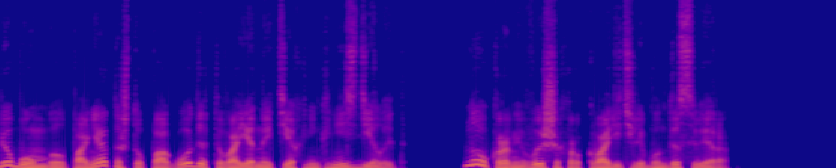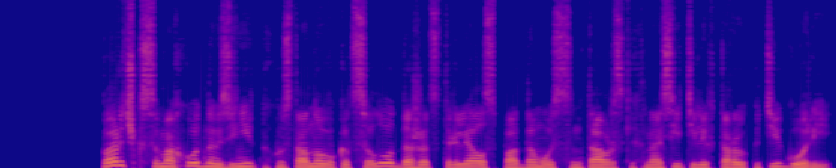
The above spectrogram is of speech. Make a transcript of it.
любому было понятно, что погода эта военная техника не сделает. Ну, кроме высших руководителей Бундесвера. Парочка самоходных зенитных установок «Оцелот» даже отстрелялась по одному из центаврских носителей второй категории,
